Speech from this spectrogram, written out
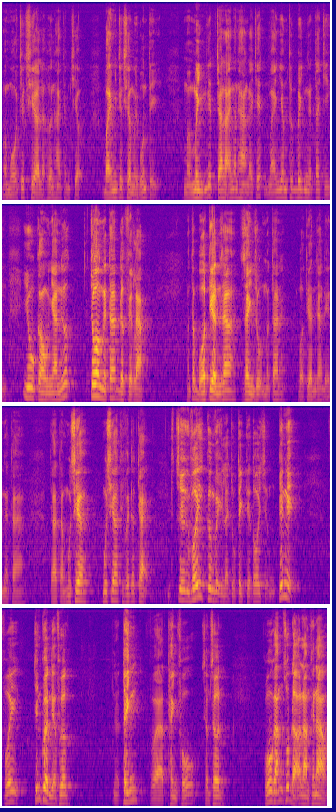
mà mỗi chiếc xe là hơn 200 triệu 70 chiếc xe 14 tỷ. Mà mình biết trả lãi ngân hàng đã chết mà anh em thương binh người ta chỉ yêu cầu nhà nước cho người ta được việc làm. Người ta bỏ tiền ra dành dụm người ta bỏ tiền ra để người ta ta, ta mua xe. Mua xe thì phải được chạy. Với cương vị là chủ tịch thì tôi sẽ kiến nghị với chính quyền địa phương tỉnh và thành phố Sầm Sơn cố gắng giúp đỡ làm thế nào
